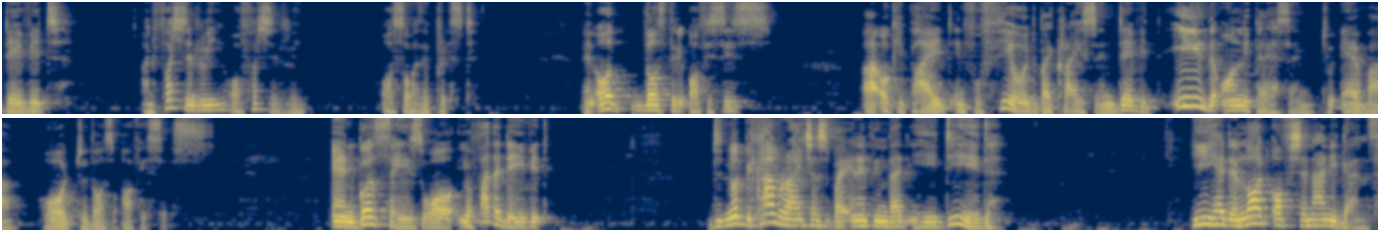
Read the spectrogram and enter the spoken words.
David unfortunately or fortunately, also was a priest. And all those three offices are occupied and fulfilled by Christ, and David is the only person to ever hold to those offices. And God says, well, your father David did not become righteous by anything that he did. He had a lot of shenanigans.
